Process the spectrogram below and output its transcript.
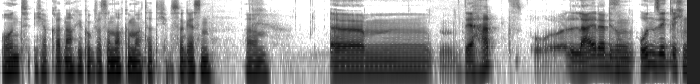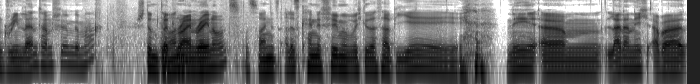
Und ich habe gerade nachgeguckt, was er noch gemacht hat. Ich habe es vergessen. Ähm, Ähm, der hat leider diesen unsäglichen Green Lantern-Film gemacht stimmt, mit waren, Ryan Reynolds. das waren jetzt alles keine Filme, wo ich gesagt habe, yay. Nee, ähm, leider nicht, aber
